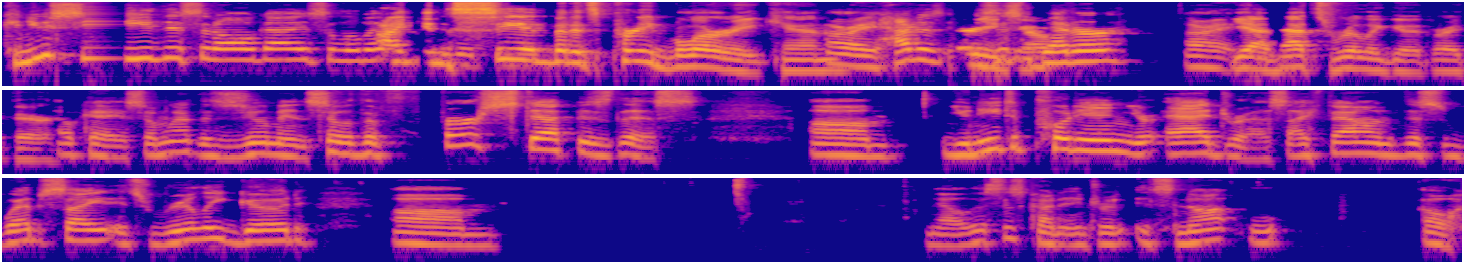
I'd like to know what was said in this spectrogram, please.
can you see this at all, guys? A little bit. I can see it, but it's pretty blurry. Ken. All right. How does is this go. better? All right. Yeah, that's really good right there. Okay, so I'm gonna have to zoom in. So the first step is this. Um, you need to put in your address. I found this website. It's really good. Um, now this is kind of interesting. It's not. Oh,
